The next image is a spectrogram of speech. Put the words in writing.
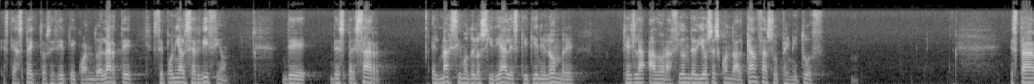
este aspecto, es decir, que cuando el arte se pone al servicio de, expresar el máximo de los ideales que tiene el hombre, que es la adoración de Dios, es cuando alcanza su plenitud. Está,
